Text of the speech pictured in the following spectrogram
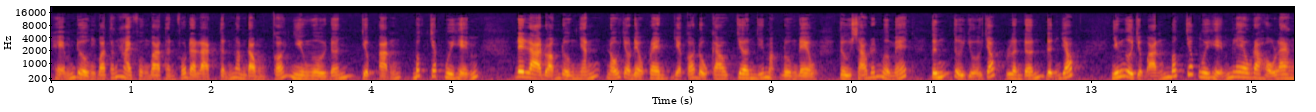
hẻm đường 3 tháng 2 phường 3 thành phố Đà Lạt, tỉnh Lâm Đồng có nhiều người đến chụp ảnh bất chấp nguy hiểm. Đây là đoạn đường nhánh nối vào đèo Ren và có độ cao trên dưới mặt đường đèo từ 6 đến 10 mét, tính từ giữa dốc lên đến đỉnh dốc. Những người chụp ảnh bất chấp nguy hiểm leo ra hậu lan,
